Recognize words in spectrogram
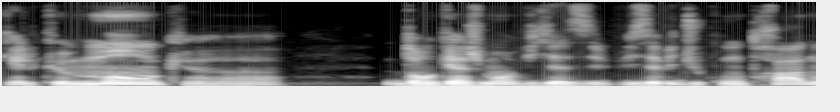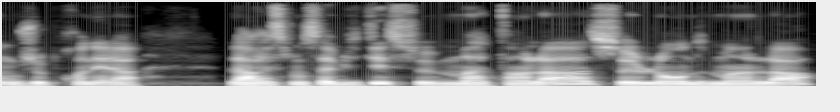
quelques manques d'engagement vis-à-vis du contrat. Donc je prenais la, la responsabilité ce matin-là, ce lendemain-là,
